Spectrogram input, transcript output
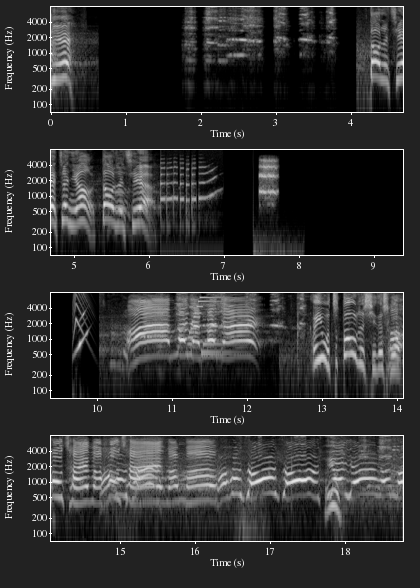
体。倒着骑，振宁，倒着骑。啊，慢点，慢点！哎呦，我这倒着骑的车。往后踩，往后踩，王蒙，往后走走，加油，王蒙！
